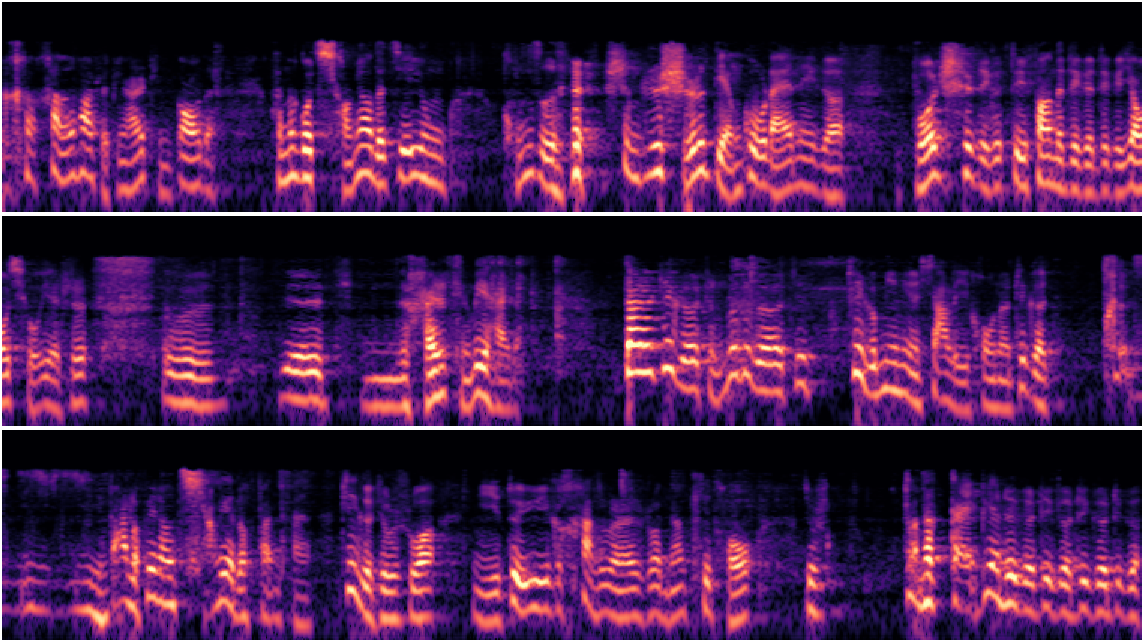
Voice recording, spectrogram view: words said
汉汉文化水平还是挺高的，他能够巧妙的借用孔子 圣之时的典故来那个。驳斥这个对方的这个这个要求也是，呃呃还是挺厉害的。但是这个整个这个这这个命令下了以后呢，这个特引引发了非常强烈的反弹。这个就是说，你对于一个汉族人来说，你要剃头，就是让他改变这个这个这个这个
